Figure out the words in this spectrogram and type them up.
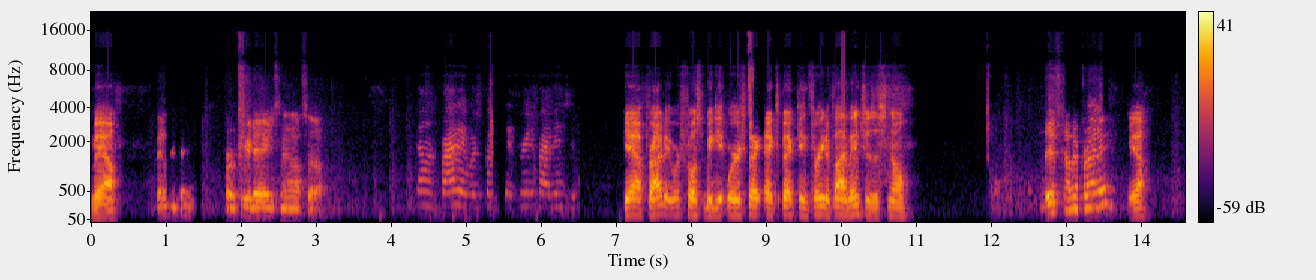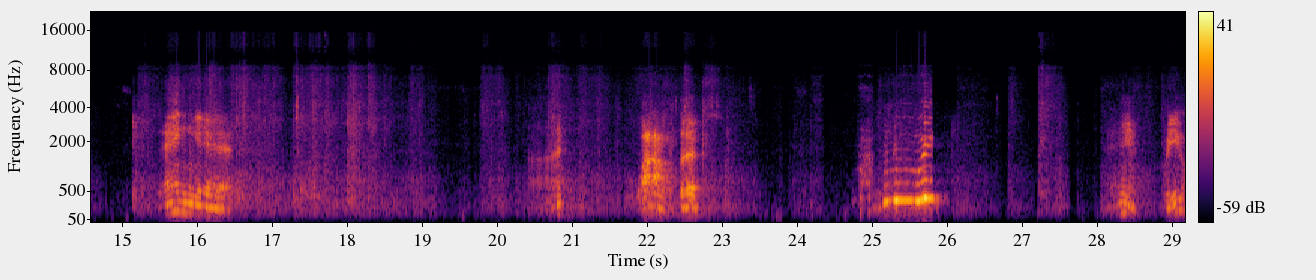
Yeah. Been like that for a few days now, so On Friday, we're supposed to get three to five inches. Yeah, Friday we're supposed to be get we're expect, expecting three to five inches of snow. this coming Friday? Yeah. Dang it. Wow, that's. Damn, real.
